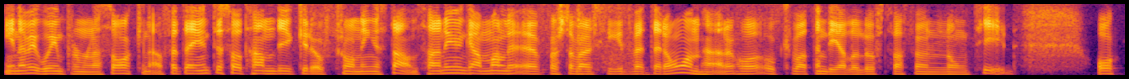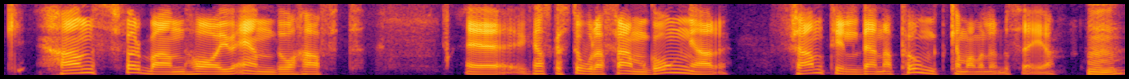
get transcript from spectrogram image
Innan vi går in på de här sakerna. För det är ju inte så att han dyker upp från ingenstans. Han är ju en gammal eh, första världskriget-veteran här och, och varit en del av Luftwaffe under lång tid. Och hans förband har ju ändå haft eh, ganska stora framgångar fram till denna punkt kan man väl ändå säga. Mm.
